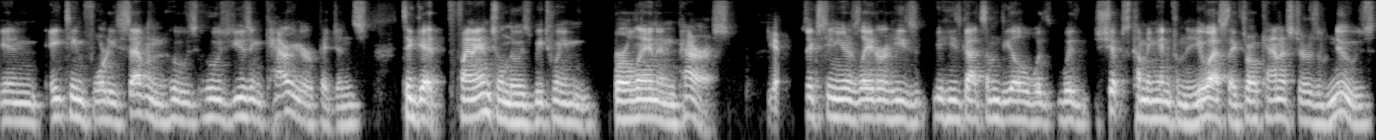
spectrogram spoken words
in 1847 who's who's using carrier pigeons to get financial news between berlin and paris. Yep. 16 years later he's he's got some deal with with ships coming in from the us they throw canisters of news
